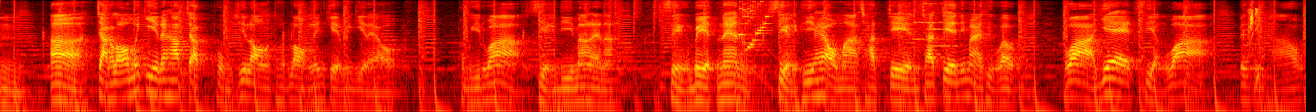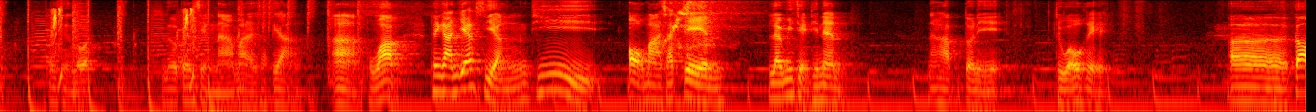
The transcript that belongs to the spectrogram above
อืมอ่าจากลองเมื่อกี้นะครับ จากผมที่ลองทดลองเล่นเกมเมื่อกี้แล้ว ผมคิดว่าเสียงดีมากเลยนะ เสียงเบสแน่น เสียงที่ให้ออกมาชัดเจน ชัดเจนนี่หมายถึงแบบ ว่าแยกเสียงว่าเป็นเสียงเท้า เป็นเสียงรถ หรือเป็นเสียงน้ำอะไรสักอย่าง อ่า ผมว่าเป็นการแยกเสียงที่ออกมาชัดเจน แล้วมีเสียงที่แน่นนะครับ ตัวนี้ถือว่าโอเค เอ่อ ก็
